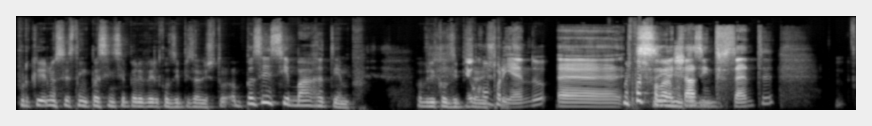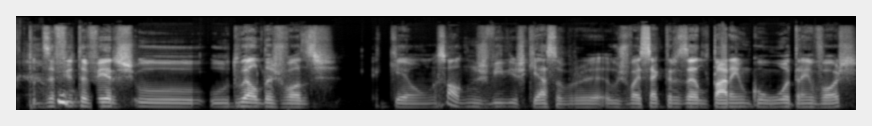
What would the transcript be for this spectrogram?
porque eu não sei se tenho paciência para ver aqueles episódios todos. Paciência barra tempo para ver aqueles episódios. Eu compreendo. Uh, Mas podes se falar achas um interessante, desafio-te a veres o, o duelo das vozes. Que é um, são alguns vídeos que há sobre os voice actors a lutarem um com o outro em voz.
